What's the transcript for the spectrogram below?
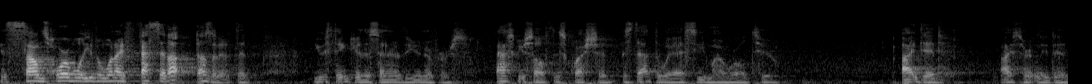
it sounds horrible even when I fess it up, doesn't it? That you think you're the center of the universe. Ask yourself this question Is that the way I see my world too? I did. I certainly did.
